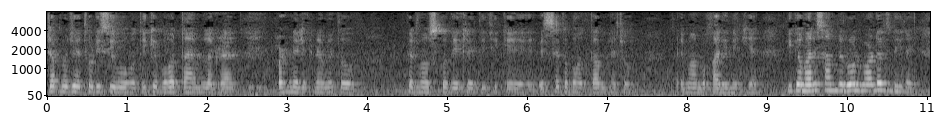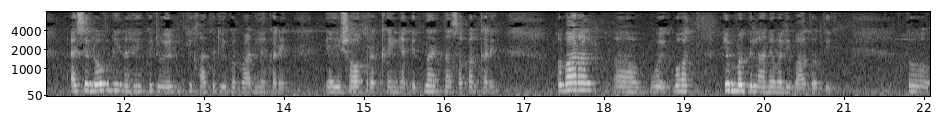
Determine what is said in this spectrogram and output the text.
جب مجھے تھوڑی سی وہ ہوتی کہ بہت ٹائم لگ رہا ہے پڑھنے لکھنے میں، تو پھر میں اس کو دیکھ لیتی تھی کہ اس سے تو بہت کم ہے جو امام بخاری نے کیا، کیونکہ ہمارے سامنے رول ماڈل نہیں رہے۔ ایسے لوگ نہیں رہے کہ جو علم کی خاطر یہ قربانیاں کریں، یا یہ شوق رکھیں، یا اتنا اتنا سفر کریں۔ تو بہرحال وہ ایک بہت ہمت دلانے والی بات ہوتی۔ تھی تو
